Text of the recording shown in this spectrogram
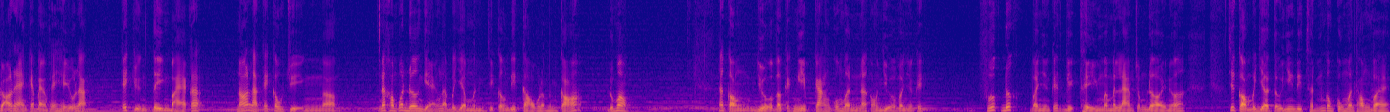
rõ ràng các bạn phải hiểu là cái chuyện tiền bạc á, nó là cái câu chuyện ờ, nó không có đơn giản là bây giờ mình chỉ cần đi cầu là mình có, đúng không? Nó còn dựa vào cái nghiệp căn của mình, nó còn dựa vào những cái phước đức và những cái việc thiện mà mình làm trong đời nữa. Chứ còn bây giờ tự nhiên đi thỉnh con cung minh thông về,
